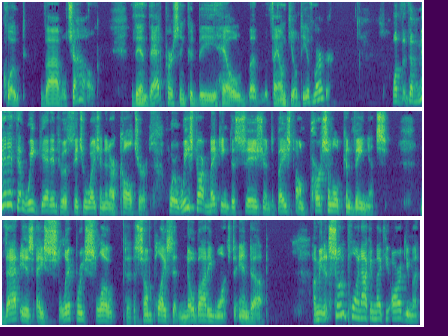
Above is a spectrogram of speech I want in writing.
quote viable child, then that person could be held uh, found guilty of murder. Well, the minute that we get into a situation in our culture where we start making decisions based on personal convenience, that is a slippery slope to some place that nobody wants to end up. I mean, at some point, I can make the argument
